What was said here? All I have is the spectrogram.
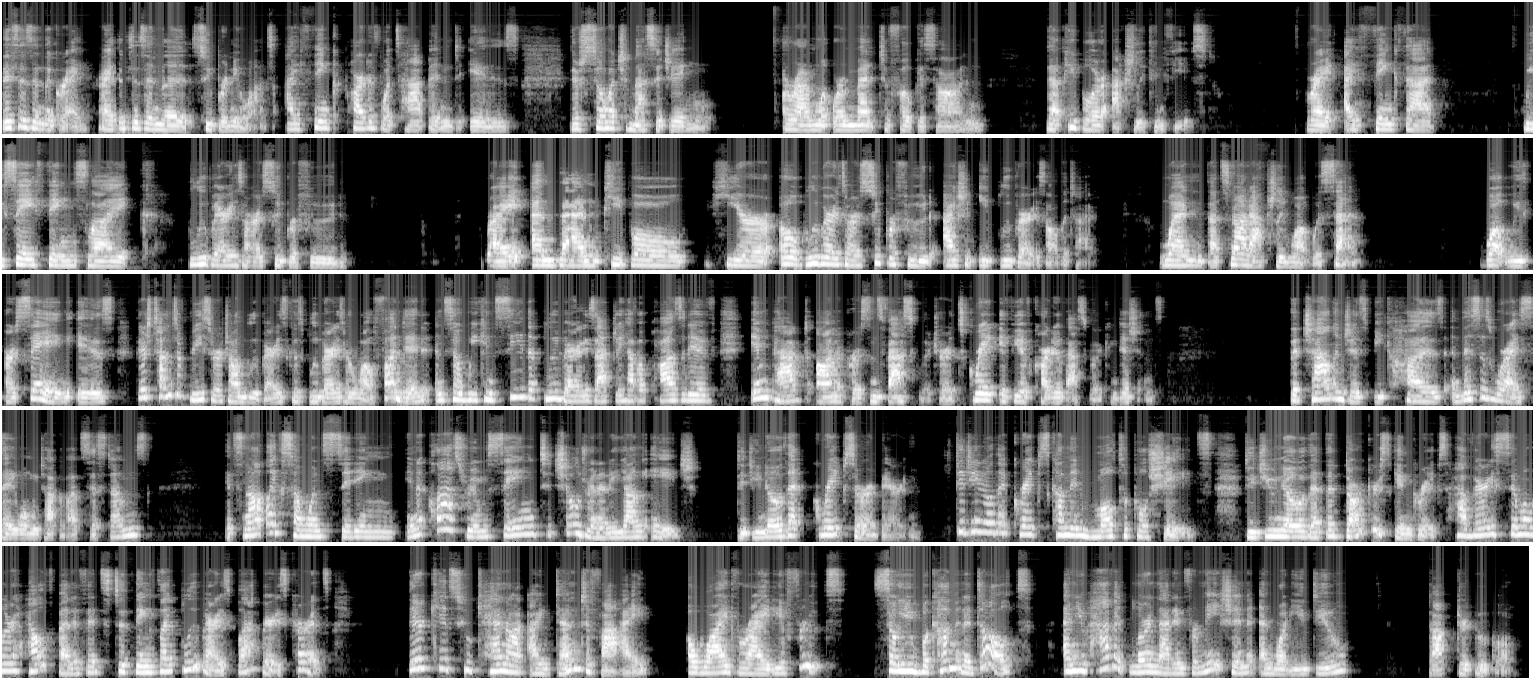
This is in the gray right? This is in the super nuance. I think part of what's happened is there's so much messaging around what we're meant to focus on that people are actually confused right? I think that we say things like blueberries are a superfood, right? And then people hear, oh, blueberries are a superfood. I should eat blueberries all the time. When that's not actually what was said. What we are saying is there's tons of research on blueberries because blueberries are well funded. And so we can see that blueberries actually have a positive impact on a person's vasculature. It's great if you have cardiovascular conditions the challenge is because, and this is where I say when we talk about systems, it's not like someone sitting in a classroom saying to children at a young age, Did you know that grapes are a berry? Did you know that grapes come in multiple shades? Did you know that the darker skinned grapes have very similar health benefits to things like blueberries, blackberries, currants? They're kids who cannot identify a wide variety of fruits. So you become an adult and you haven't learned that information. And what do you do? Dr. Google.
